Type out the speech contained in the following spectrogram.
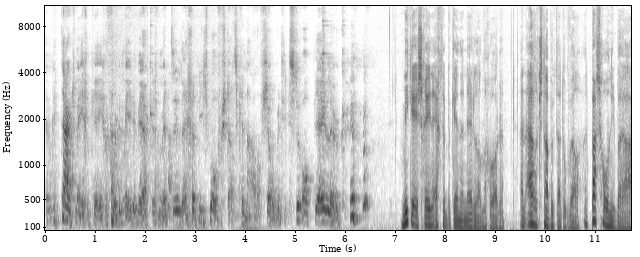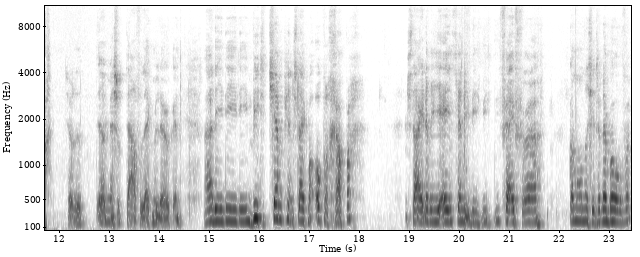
heb ik een taart meegekregen voor de medewerkers met uh, niets boven Stadskanaal of zo, met iets erop. Ja, heel leuk. Mieke is geen echte bekende Nederlander geworden. En eigenlijk snap ik dat ook wel. Het past gewoon niet bij haar. Zo, dat uh, mes op tafel lijkt me leuk. En, maar die, die, die Beat the Champions lijkt me ook wel grappig. Dan sta je er in je eentje en die, die, die, die vijf uh, kanonnen zitten daarboven.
